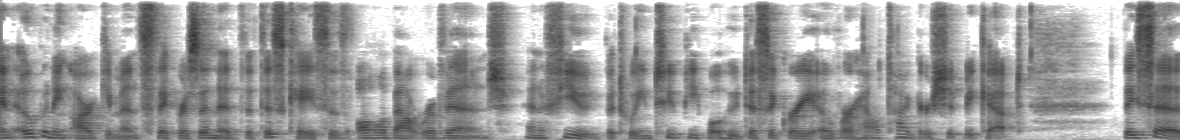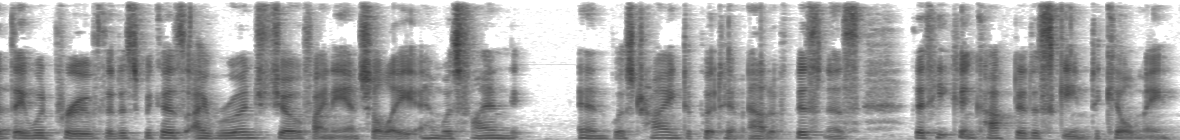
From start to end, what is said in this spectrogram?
in opening arguments, they presented that this case is all about revenge and a feud between two people who disagree over how tigers should be kept. They said they would prove that it's because I ruined Joe financially and was and was trying to put him out of business that he concocted a scheme to kill me.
